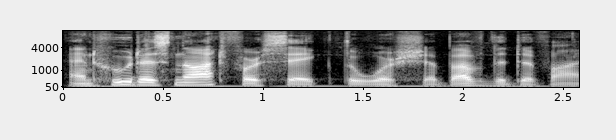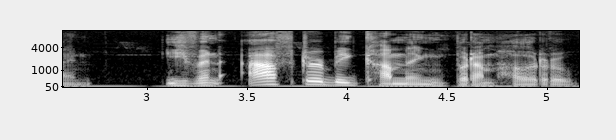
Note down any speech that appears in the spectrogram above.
and who does not forsake the worship of the divine even after becoming Brahmarup.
